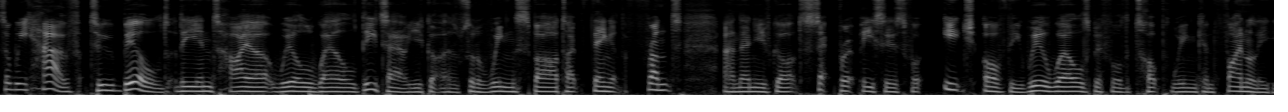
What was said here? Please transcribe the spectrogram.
so we have to build the entire wheel well detail. You've got a sort of wing spar type thing at the front, and then you've got separate pieces for each of the wheel wells before the top wing can finally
